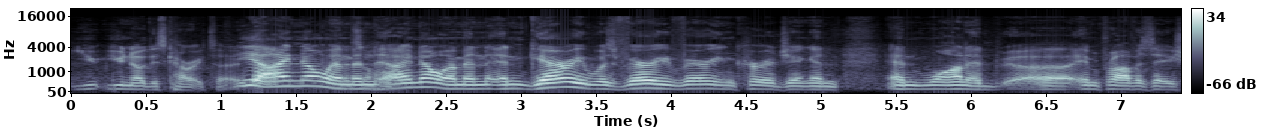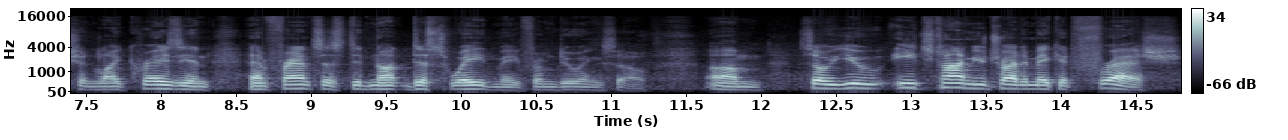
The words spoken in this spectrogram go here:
you, you know this character? Yeah, I know him, and? I know him, and, and Gary was very, very encouraging and and wanted uh, improvisation like crazy, and and Francis did not dissuade me from doing so. Um, so you each time you try to make it fresh,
